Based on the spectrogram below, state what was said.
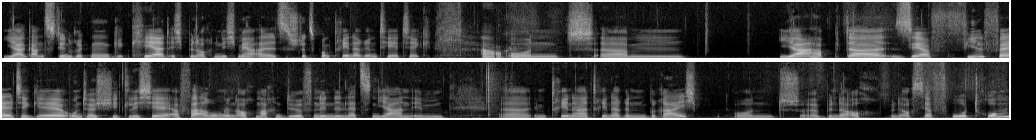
ja ganz den Rücken gekehrt. Ich bin auch nicht mehr als Stützpunkttrainerin tätig. Ah, okay. Und ähm, ja, habe da sehr vielfältige, unterschiedliche Erfahrungen auch machen dürfen in den letzten Jahren im, äh, im Trainer-Trainerinnenbereich und äh, bin, da auch, bin da auch sehr froh drum.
